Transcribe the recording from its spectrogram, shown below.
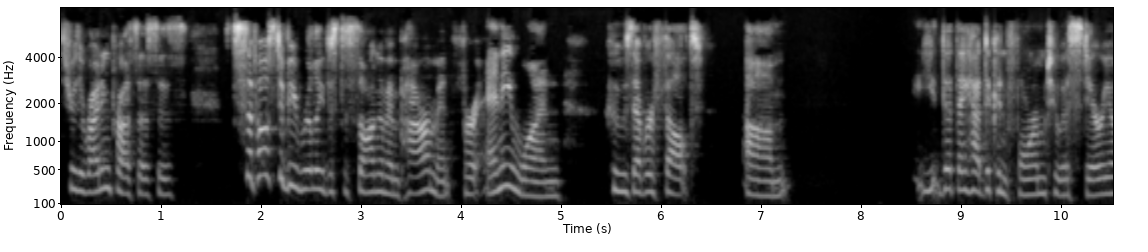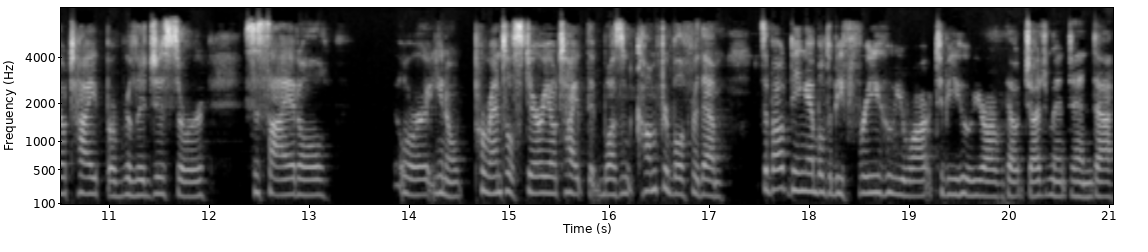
through the writing process, is supposed to be really just a song of empowerment for anyone who's ever felt um, that they had to conform to a stereotype, a religious or societal or you know parental stereotype that wasn't comfortable for them. It's about being able to be free who you are, to be who you are without judgment. And uh,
